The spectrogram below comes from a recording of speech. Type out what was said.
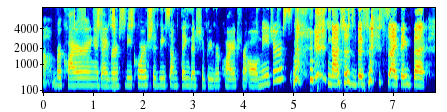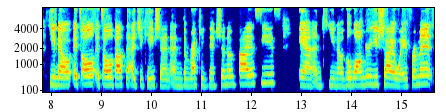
um, requiring a diversity course should be something that should be required for all majors not just business i think that you know it's all it's all about the education and the recognition of biases and you know the longer you shy away from it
